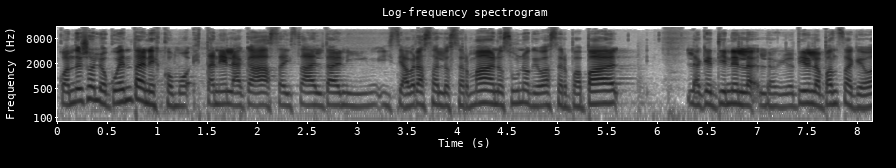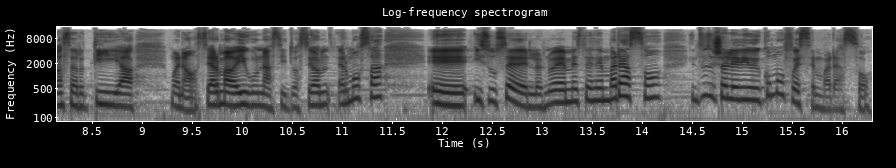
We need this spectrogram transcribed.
cuando ellos lo cuentan es como están en la casa y saltan y, y se abrazan los hermanos, uno que va a ser papá. La que tiene la, que tiene la panza que va a ser tía. Bueno, se arma ahí una situación hermosa eh, y suceden los nueve meses de embarazo. Entonces yo le digo, ¿y cómo fue ese embarazo?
